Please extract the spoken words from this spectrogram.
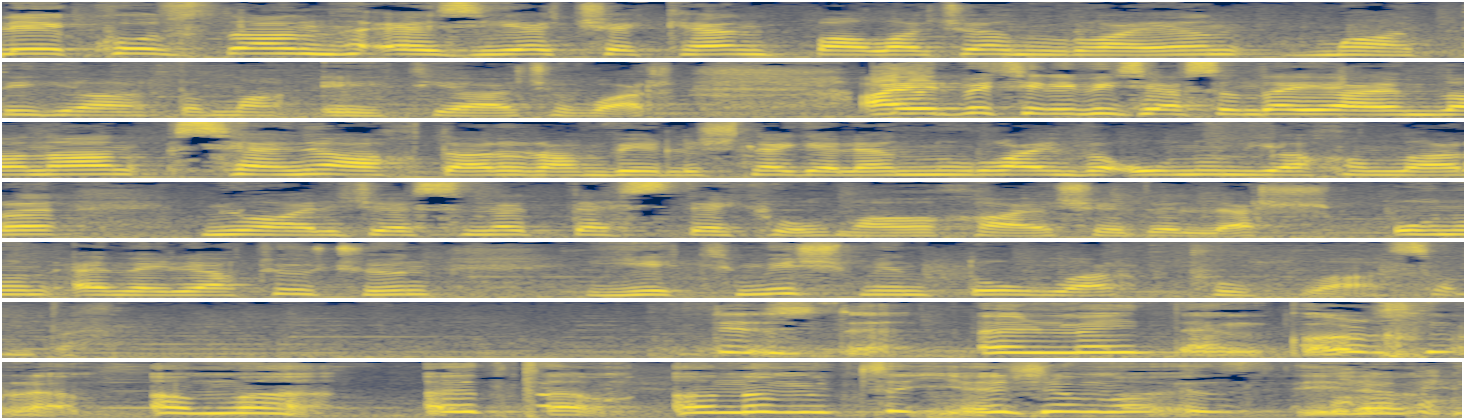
Leykozdan əziyyət çəkən balaca Nurayın maddi yardıma ehtiyacı var. ARB televiziyasında yayımlanan Səni axtarıram verilişinə gələn Nurayın və onun yaxınları müalicəsinə dəstək olmağı xahiş edirlər. Onun əməliyyatı üçün 70 min dollar pul lazımdır. Düzdür, ölməkdən qorxmuram, amma atam, anam üçün yaşamaq istəyirəm.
